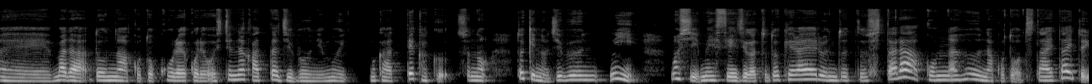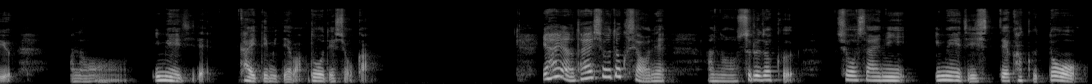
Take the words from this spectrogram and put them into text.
えー、まだどんなこと、これこれをしてなかった自分に向かって書く。その時の自分にもしメッセージが届けられるんだとしたら、こんな風なことを伝えたいという、あの、イメージで書いてみてはどうでしょうか？やはりあの対象読者をね、あの、鋭く詳細にイメージして書くと、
